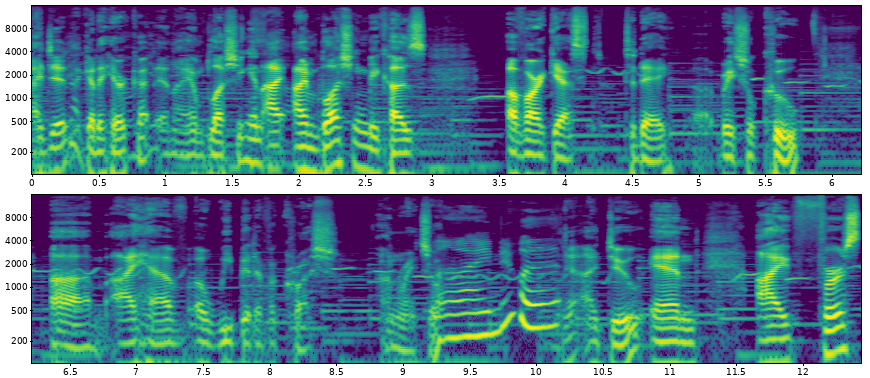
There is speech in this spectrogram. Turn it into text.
I did. I got a haircut, and I am blushing, and I, I'm blushing because of our guest today, uh, Rachel Khoo. Um, I have a wee bit of a crush on Rachel. I knew it. Yeah, I do. And I first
